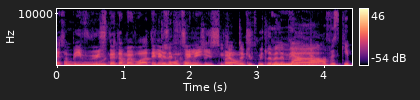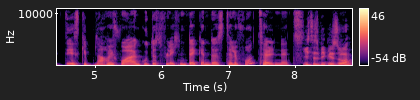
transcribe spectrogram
Also, ich Uh, wüsste nicht einmal, wo eine Telefonzelle Telefon- ist Ich glaube, da gibt es mittlerweile Na, mehr. hör auf, es gibt, es gibt nach wie vor ein gutes flächendeckendes Telefonzellnetz. Ist das wirklich so?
